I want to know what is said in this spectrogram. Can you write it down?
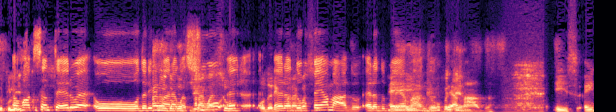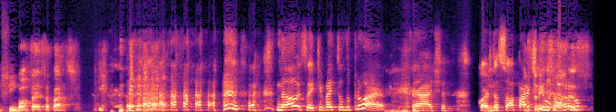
Do político? O Rock Santeiro é o Odorico ah, não, Paraguaçu. Paraguaçu. Era, Odorico era Paraguaçu. do Bem Amado. Era do Bem, Amado. Bem Amado. Isso, enfim. Corta essa parte. não, isso aí que vai tudo pro ar. Você acha? Corta só a parte. Às três horas?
